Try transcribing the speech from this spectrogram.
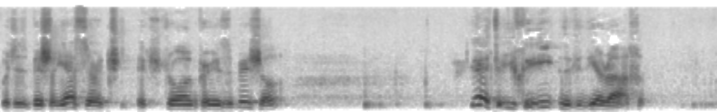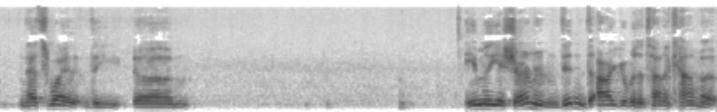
which is Bishal Yeser, strong periods of Bishal. Yeah, you can eat the Kediyarach. And that's why the, um, even the Yesharmim didn't argue with the Tanakama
